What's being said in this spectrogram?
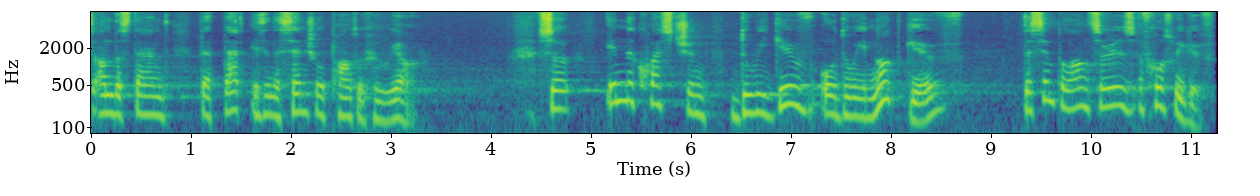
to understand that that is an essential part of who we are. So, in the question, do we give or do we not give? The simple answer is, of course, we give.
